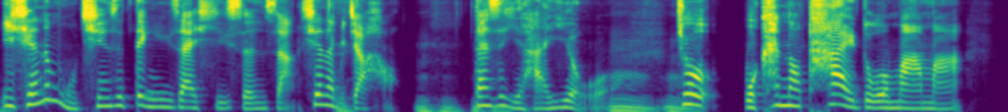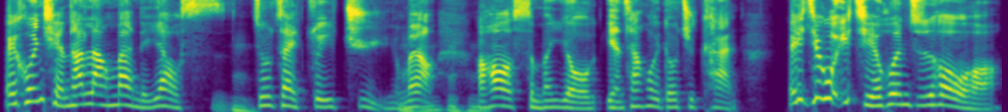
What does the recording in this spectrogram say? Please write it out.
以前的母亲是定义在牺牲上，现在比较好。嗯哼，但是也还有哦。嗯，就我看到太多妈妈。哎，婚前他浪漫的要死，嗯、就在追剧，有没有？然后什么有演唱会都去看。哎，结果一结婚之后哦，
